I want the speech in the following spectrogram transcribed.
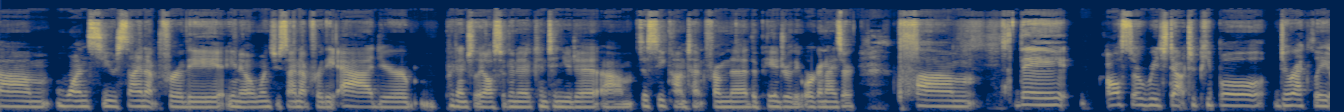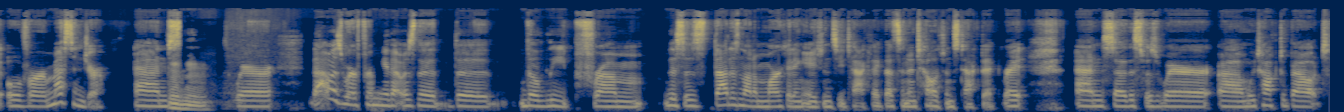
um, once you sign up for the you know once you sign up for the ad you're potentially also going to continue to um, to see content from the the page or the organizer um, they also reached out to people directly over messenger and mm-hmm. where that was where for me that was the the the leap from this is that is not a marketing agency tactic that's an intelligence tactic right and so this was where um, we talked about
